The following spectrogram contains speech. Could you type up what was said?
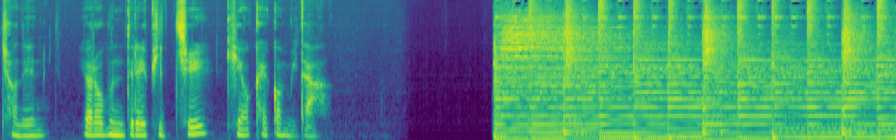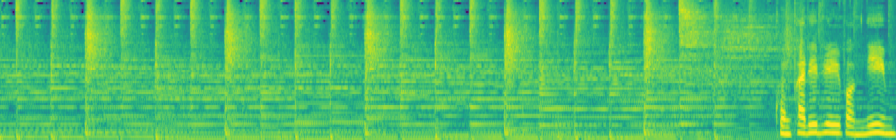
저는 여러분들의 빛을 기억할 겁니다. 0811번님,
